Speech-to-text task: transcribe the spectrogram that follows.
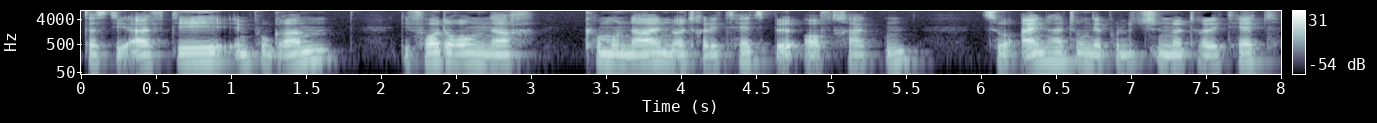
dass die AfD im Programm die Forderung nach kommunalen Neutralitätsbeauftragten zur Einhaltung der politischen Neutralität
